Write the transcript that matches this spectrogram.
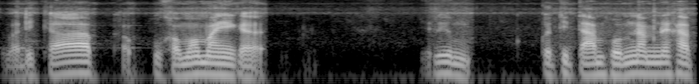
สวัสดีครับขอบผู้เขามาใหม่ก็อย่าลืมกดติดตามผมนำนะครับ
